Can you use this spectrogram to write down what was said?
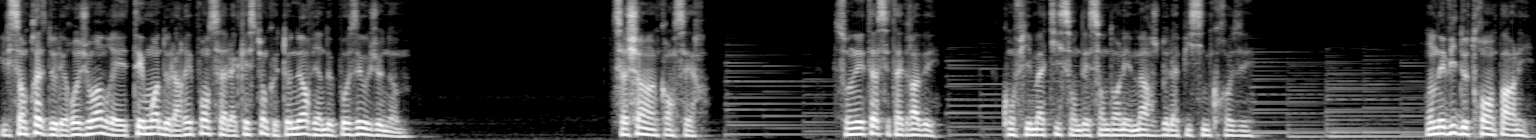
Il s'empresse de les rejoindre et est témoin de la réponse à la question que Tonner vient de poser au jeune homme. Sacha a un cancer. Son état s'est aggravé, confie Matisse en descendant les marches de la piscine creusée. On évite de trop en parler,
